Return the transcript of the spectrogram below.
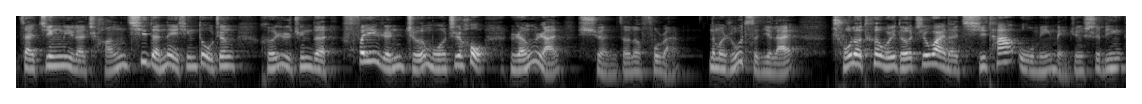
在经历了长期的内心斗争和日军的非人折磨之后，仍然选择了服软。那么如此一来，除了特维德之外的其他五名美军士兵，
